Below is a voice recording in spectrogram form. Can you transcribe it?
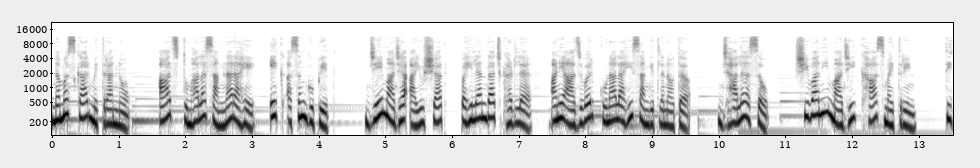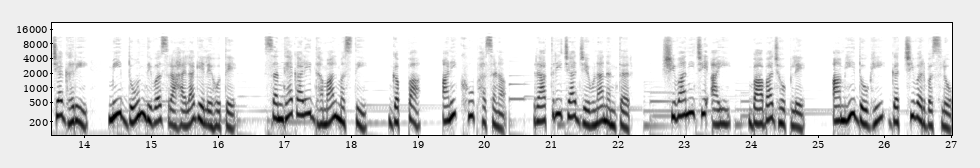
नमस्कार मित्रांनो आज तुम्हाला सांगणार आहे एक असंगुपित जे माझ्या आयुष्यात पहिल्यांदाच घडलं आणि आजवर कुणालाही सांगितलं नव्हतं. झालं असो शिवानी माझी खास मैत्रीण तिच्या घरी मी दोन दिवस राहायला गेले होते. संध्याकाळी धमाल मस्ती गप्पा आणि खूप हसणं. रात्रीच्या जेवणानंतर शिवानीची आई बाबा झोपले. आम्ही दोघी गच्चीवर बसलो.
